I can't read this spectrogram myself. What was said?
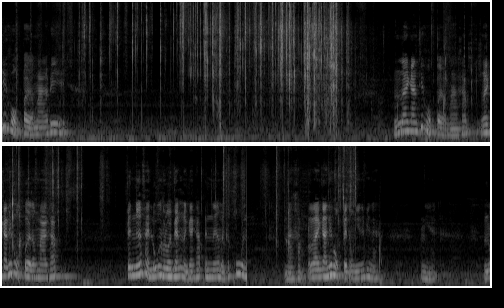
ที่หกเปิดมาครับพี่รายการที่หกเปิดมาครับ รายการที่หกเปิดออกมาครับ เป็นเนื้อใส่ลุงโรยแบงค์เหมือนกันครับ เป็นเนื้อเหมือนสักคู่นะครับ รายการที่หกเป็นองค์นี้นะพี่นะ เนี่ยโร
